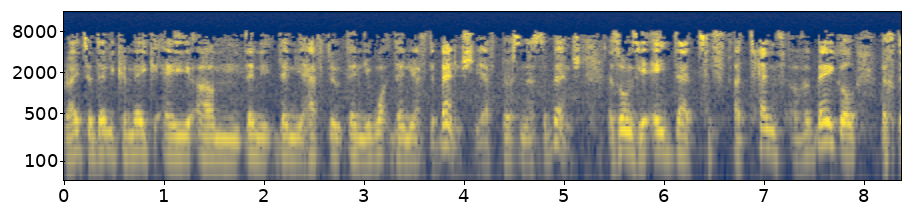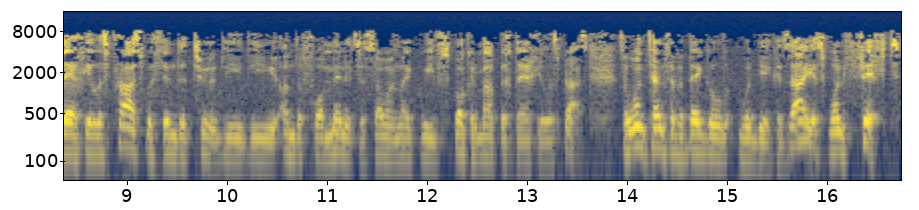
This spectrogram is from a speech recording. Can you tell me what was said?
right? So then you can make a, um, then you, then you have to, then you want, then you have to bench. You have person has to bench. As long as you ate that a tenth of a bagel, pras within the two, the, the under four minutes or so on, like we've spoken about pras. So one tenth of a bagel would be a kazayas, one fifth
